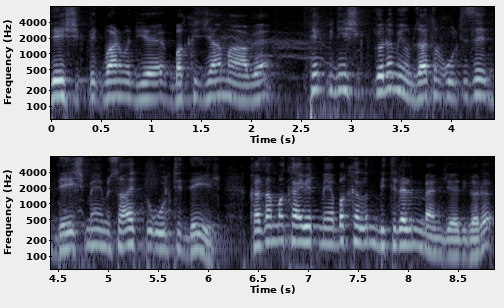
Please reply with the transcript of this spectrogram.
değişiklik var mı diye bakacağım abi. Pek bir değişiklik göremiyorum. Zaten ultisi değişmeye müsait bir ulti değil. Kazanma kaybetmeye bakalım bitirelim bence Edgar'ı.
